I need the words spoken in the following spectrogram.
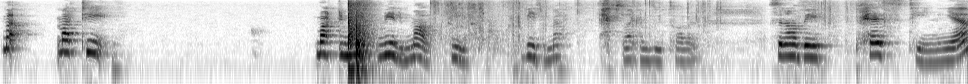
Ma Martin... Martin Wirmark. Wirmark. Äh, så här kan du uttala det. Sen har vi Pesttidningen.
